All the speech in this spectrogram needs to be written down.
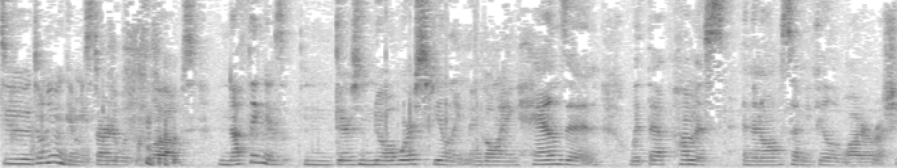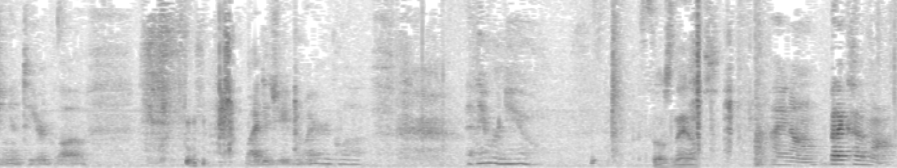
Dude, don't even get me started with the gloves. Nothing is, there's no worse feeling than going hands in with that pumice and then all of a sudden you feel the water rushing into your glove. Why did you even wear a glove? And they were new. It's those nails. I know, but I cut them off.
